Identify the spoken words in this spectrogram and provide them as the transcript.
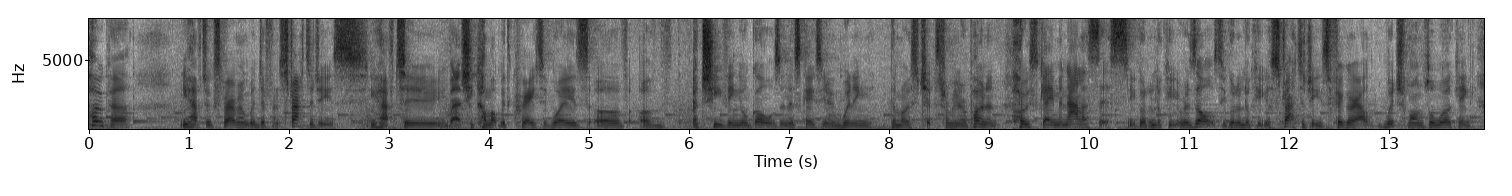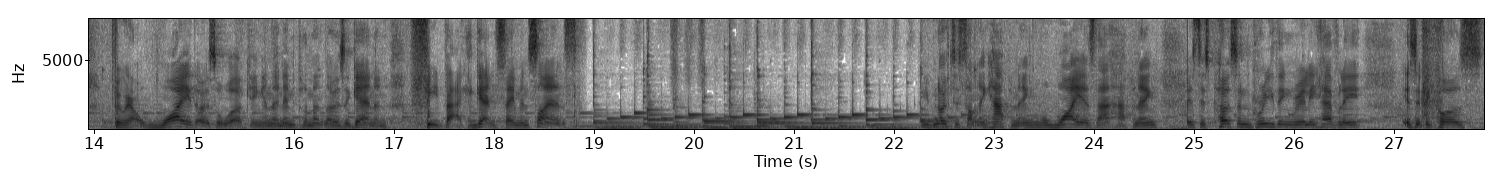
poker, you have to experiment with different strategies. You have to actually come up with creative ways of, of achieving your goals. In this case, you know, winning the most chips from your opponent. Post-game analysis, you've got to look at your results, you've got to look at your strategies, figure out which ones were working, figure out why those are working, and then implement those again and feedback. Again, same in science. You've noticed something happening. Well, why is that happening? Is this person breathing really heavily? Is it because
